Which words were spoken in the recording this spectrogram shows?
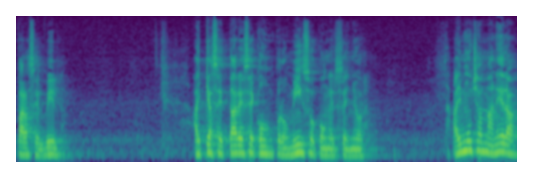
para servir. Hay que aceptar ese compromiso con el Señor. Hay muchas maneras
